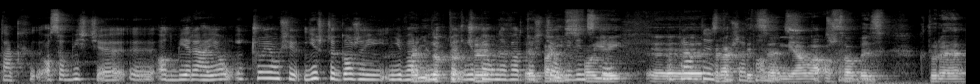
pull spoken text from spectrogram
tak osobiście y, odbierają i czują się jeszcze gorzej niewar- Pani doktor, niepe- czy niepełne e, wartościowi, Pani w więc swojej tu e, naprawdę jest duża praktyce pomoc miała potrzebna. osoby, które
